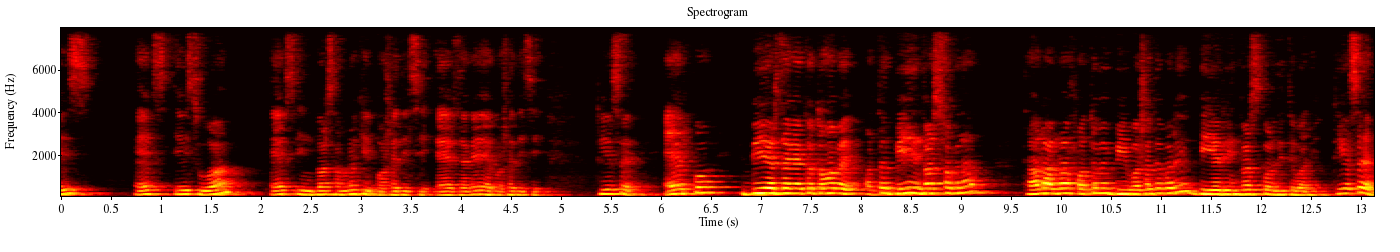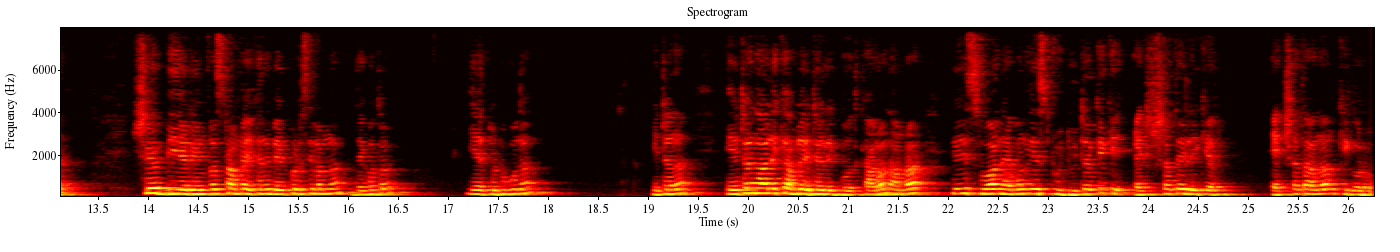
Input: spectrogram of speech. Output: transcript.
S X S one X inverse আমরা কি বসাই দিছি এর জায়গায় এ বসাই দিছি ঠিক আছে? এরপর বি এর জায়গায় কত হবে? অর্থাৎ বি ইনভার্স হবে না। তাহলে আমরা প্রথমে বি বসাতে পারি বি এর ইনভার্স করে দিতে পারি, ঠিক আছে? সে বি এর ইনভার্সটা আমরা এখানে বের করেছিলাম না, দেখো তো এতটুকু না, এটা না এটা না লিখে আমরা এটা লিখব, কারণ আমরা এস ওয়ান এবং এস টু দুইটাকে কি একসাথে লিখে, একসাথে আনার কি করব,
